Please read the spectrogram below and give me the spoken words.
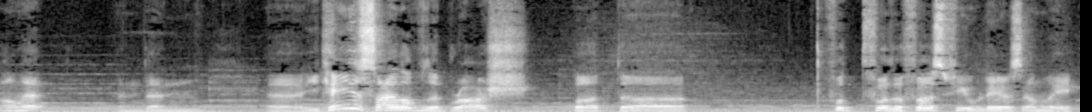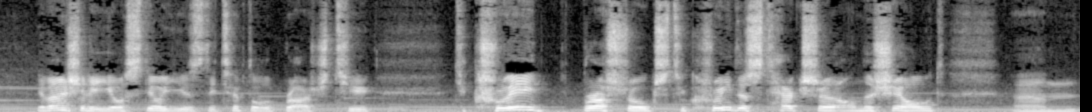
on it. And then uh, you can use side of the brush, but uh, for, for the first few layers only. Eventually, you'll still use the tip of the brush to to create brush strokes, to create this texture on the shield. Um,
